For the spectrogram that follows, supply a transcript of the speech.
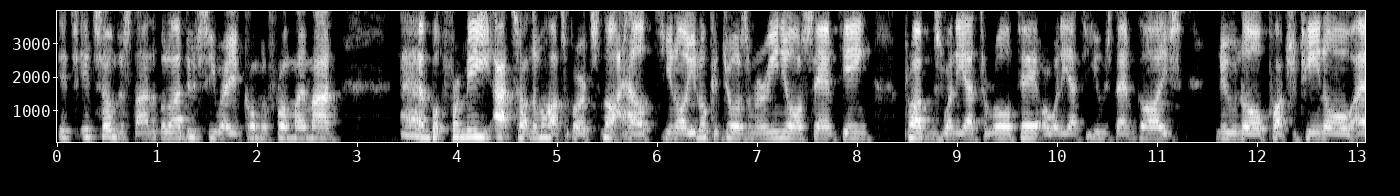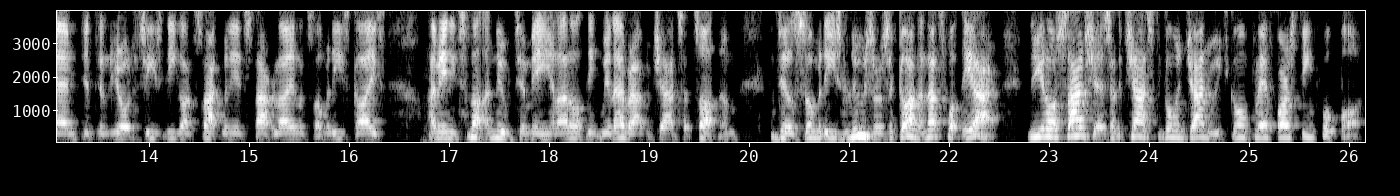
It's it's understandable. I do see where you're coming from, my man. Um, but for me, at Tottenham Hotspur, it's not helped. You know, you look at Jose Mourinho, same thing. Problems when he had to rotate or when he had to use them guys. Nuno, Pochettino, and you know the season he got sacked when he had start relying on some of these guys. I mean, it's not new to me, and I don't think we'll ever have a chance at Tottenham until some of these losers are gone, and that's what they are. You know, Sanchez had a chance to go in January to go and play first team football.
